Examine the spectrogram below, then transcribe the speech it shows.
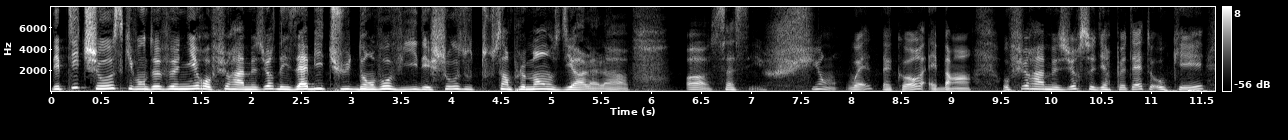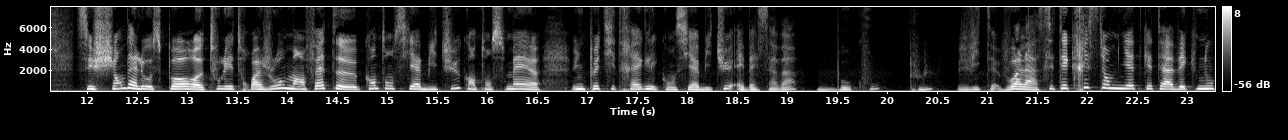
des petites choses qui vont devenir au fur et à mesure des habitudes dans vos vies, des choses où tout simplement on se dit ah là là, ah ça c'est chiant, ouais d'accord. Et ben au fur et à mesure se dire peut-être ok c'est chiant d'aller au sport euh, tous les trois jours, mais en fait euh, quand on s'y habitue, quand on se met euh, une petite règle et qu'on s'y habitue, et ben ça va beaucoup plus vite. Voilà, c'était Christian Miette qui était avec nous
